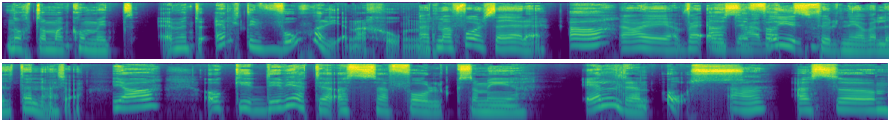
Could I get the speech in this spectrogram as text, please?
något som har kommit eventuellt i vår generation. Att man får säga det. Ja, Ja, ja, ja. Alltså, det här var ju att- fult när jag var liten. Alltså. ja, och det vet jag, alltså, folk som är äldre än oss. Ja. Alltså,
